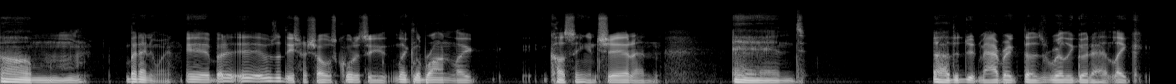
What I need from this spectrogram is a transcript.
Um, but anyway, yeah, but it, it was a decent show. It was cool to see like LeBron like cussing and shit, and and uh, the dude Maverick does really good at like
